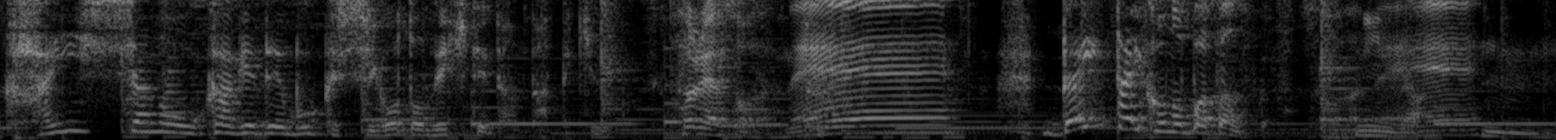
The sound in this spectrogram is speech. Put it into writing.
会社のおかげで僕仕事できてたんだって気づくんですよ。そりゃそうだね。大体このパターンですかそうだらみんな、ねうん、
